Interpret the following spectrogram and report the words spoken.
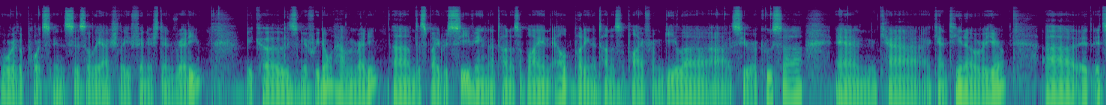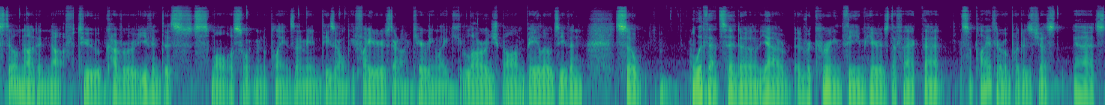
or the ports in Sicily actually finished and ready. Because if we don't have them ready, um, despite receiving a ton of supply and outputting a ton of supply from Gela, uh, Siracusa, and Ca Cantina over here, uh, it, it's still not enough to cover even this small assortment of planes. I mean, these are only fighters, they're not carrying like large bomb payloads, even. So, with that said, uh, yeah, a recurring theme here is the fact that supply throughput is just, yeah, it's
